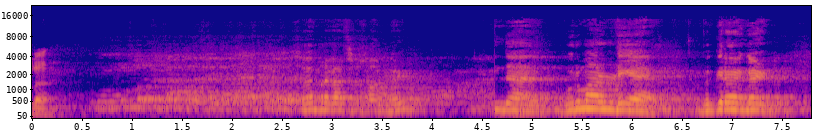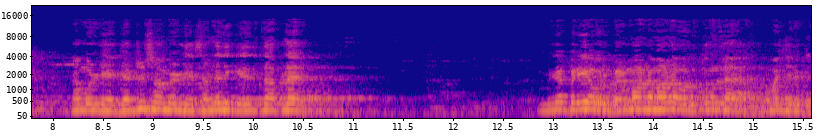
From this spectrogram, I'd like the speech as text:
இல்ல சிவபிரகாச சுவாமிகள் இந்த குருமாருடைய விக்கிரகங்கள் நம்மளுடைய ஜட்ஜு சுவாமிகளுடைய சன்னதிக்கு எதிர்த்தாப்புல மிகப்பெரிய ஒரு பிரம்மாண்டமான ஒரு தூண்ல அமைஞ்சிருக்கு.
